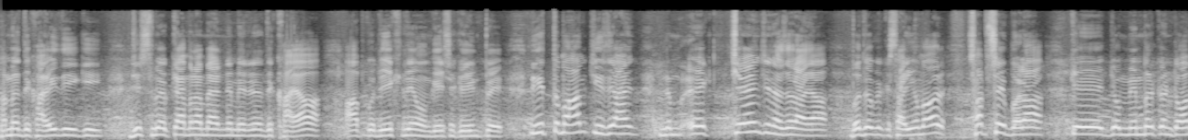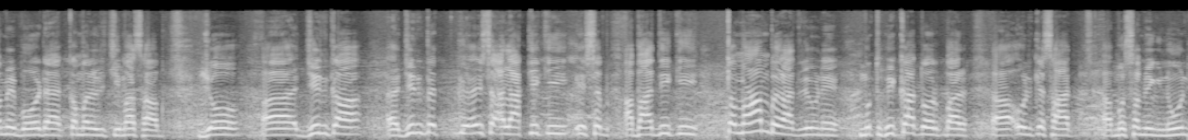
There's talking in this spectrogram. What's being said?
हमें दिखाई देगी जिसमें कैमरा मैन ने मेरे ने दिखाया, आपको देख रहे होंगे स्क्रीन पर ये तमाम चीज़ें एक चेंज नज़र आया बदों के कसाइयों में। और सबसे बड़ा कि जो मेंबर कंटोनमेंट बोर्ड है, कमर अली चीमा साहब, जो जिनका, जिन पे इस इलाके की, इस आबादी की तमाम बरदरियों ने मुतफ़ा तौर पर अ, उनके साथ मुस्लिम लीग नून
